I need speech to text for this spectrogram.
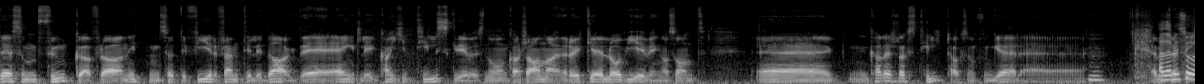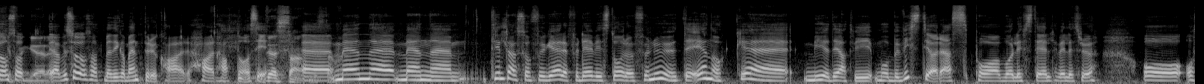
det, som funka fra 1974 frem til i dag, det egentlig kan ikke tilskrives noen kanskje annet enn røykelovgivning og sånt. Eh, hva er det slags tiltak som fungerer? Mm. Ja, vi, så også, ja, vi så også at medikamentbruk har, har hatt noe å si. Det sant, det eh, men, eh, men, eh, tiltak som fungerer for det vi står overfor nå, det er nok mye det at vi må bevisstgjøres på vår livsstil, vil jeg tro. Og, og,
